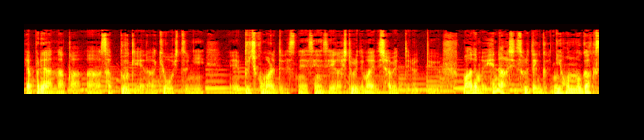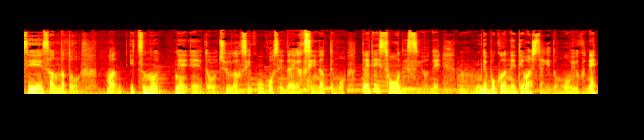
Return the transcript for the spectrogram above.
やっぱりなんか、殺風景な教室に、え、ぶち込まれてですね、先生が一人で前で喋ってるっていう。まあでも変な話、それって日本の学生さんだと、まあ、いつのね、えっ、ー、と、中学生、高校生、大学生になっても、大体そうですよね。うん、で、僕は寝てましたけども、よくね、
